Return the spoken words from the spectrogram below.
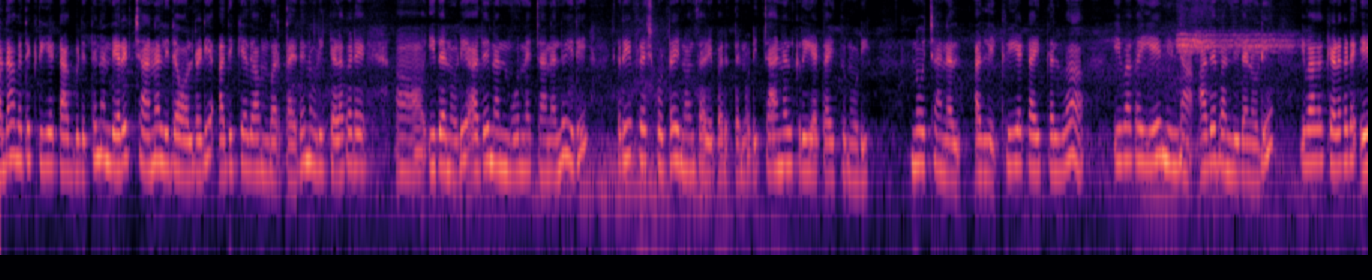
ಅದಾಗದೆ ಕ್ರಿಯೇಟ್ ಆಗಿಬಿಡುತ್ತೆ. ನಂದು ಎರಡು ಚಾನಲ್ ಇದೆ ಆಲ್ರೆಡಿ ಅದಕ್ಕೆ ಅದು ಹಂಗೆ ಬರ್ತಾ ಇದೆ. ನೋಡಿ, ಕೆಳಗಡೆ ಇದೆ ನೋಡಿ. ಅದೇ ನನ್ನ ಮೂರನೇ ಚಾನಲ್ಲು ಇರಿ ರೀಫ್ರೆಶ್ ಕೊಟ್ಟರೆ ಇನ್ನೊಂದು ಸಾರಿ ಬರುತ್ತೆ ನೋಡಿ. ಚಾನಲ್ ಕ್ರಿಯೇಟ್ ಆಯಿತು ನೋಡಿ. ನೋ ಚಾನಲ್ ಅಲ್ಲಿ ಕ್ರಿಯೇಟ್ ಆಯ್ತಲ್ವಾ? ಇವಾಗ ಏನಿಲ್ಲ. ಅದೇ ಬಂದಿದೆ ನೋಡಿ. ಇವಾಗ ಕೆಳಗಡೆ ಎ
